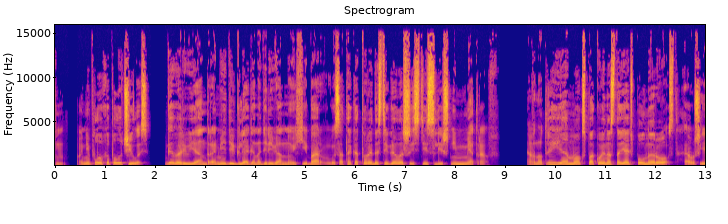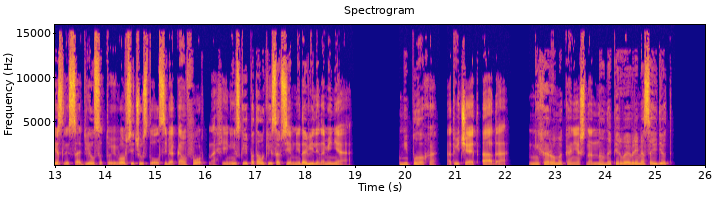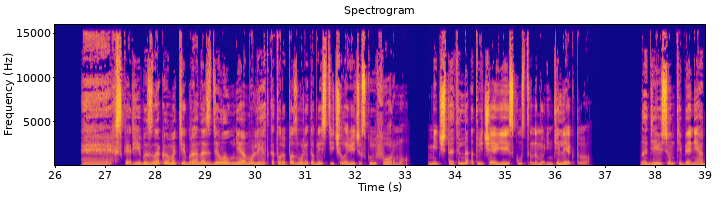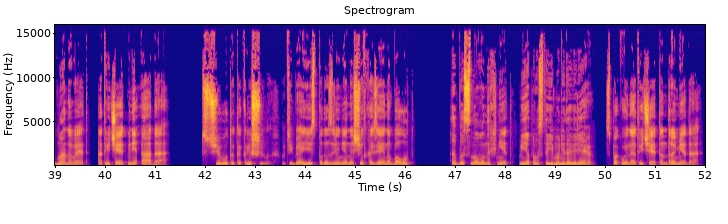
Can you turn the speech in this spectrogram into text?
Хм, неплохо получилось. Говорю я Андромеде, глядя на деревянную хибару, высота которой достигала шести с лишним метров. Внутри я мог спокойно стоять в полный рост, а уж если садился, то и вовсе чувствовал себя комфортно, и низкие потолки совсем не давили на меня. «Неплохо», — отвечает Ада. «Не хоромы, конечно, но на первое время сойдет». Эх, скорее бы знакомый Тибрана сделал мне амулет, который позволит обрести человеческую форму. Мечтательно отвечаю я искусственному интеллекту. «Надеюсь, он тебя не обманывает», — отвечает мне Ада. «С чего ты так решила? У тебя есть подозрения насчет хозяина болот?» «Обоснованных нет. Я просто ему не доверяю», — спокойно отвечает Андромеда.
